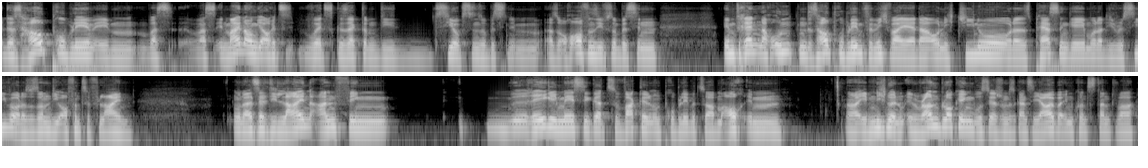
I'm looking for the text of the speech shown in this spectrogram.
das Hauptproblem eben, was, was in meinen Augen ja auch jetzt, wo jetzt gesagt haben, die Seahawks sind so ein bisschen, im, also auch offensiv so ein bisschen im Trend nach unten. Das Hauptproblem für mich war ja da auch nicht Gino oder das Passing Game oder die Receiver oder so, sondern die Offensive Line. Und als halt die Line anfing, regelmäßiger zu wackeln und Probleme zu haben, auch im, äh, eben nicht nur im, im Run-Blocking, wo es ja schon das ganze Jahr über inkonstant war,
